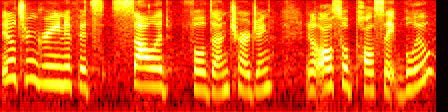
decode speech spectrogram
It'll turn green if it's solid, full done charging. It'll also pulsate blue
